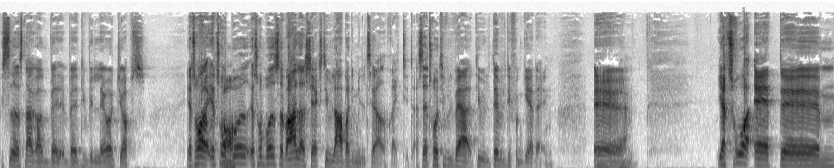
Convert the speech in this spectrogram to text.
Vi sidder og snakker om, hvad, hvad de vil lave af jobs. Jeg tror, jeg tror, oh. både, jeg tror både Zavala og Shax, de vil arbejde i militæret rigtigt. Altså jeg tror, de vil være, de vil, det vil de fungere derinde. Øh, ja. Jeg tror, at... Øh,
